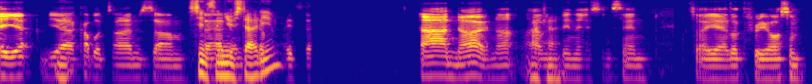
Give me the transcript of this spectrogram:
yeah, yeah, a couple of times. Um, Since the new stadium? Uh no, no, I Okay. haven't been there since then. So yeah, it looks pretty awesome.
